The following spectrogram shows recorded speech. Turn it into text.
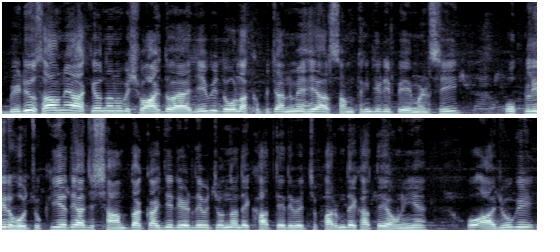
ਵੀਡੀਓ ਸਾਹਿਬ ਨੇ ਆ ਕੇ ਉਹਨਾਂ ਨੂੰ ਵਿਸ਼ਵਾਸ ਦਿਵਾਇਆ ਜੀ ਵੀ 295000 ਸਮਥਿੰਗ ਜਿਹੜੀ ਪੇਮੈਂਟ ਸੀ, ਉਹ ਕਲੀਅਰ ਹੋ ਚੁੱਕੀ ਹੈ ਤੇ ਅੱਜ ਸ਼ਾਮ ਤੱਕ ਅੱਜ ਦੀ ਡੇਟ ਦੇ ਵਿੱਚ ਉਹਨਾਂ ਦੇ ਖਾਤੇ ਦੇ ਵਿੱਚ ਫਰਮ ਦੇ ਖਾਤੇ ਆਉਣੀ ਹੈ, ਉਹ ਆ ਜਾਊਗੀ।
